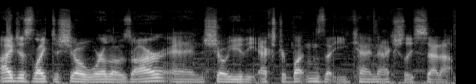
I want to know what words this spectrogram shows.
I just like to show where those are and show you the extra buttons that you can actually set up.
